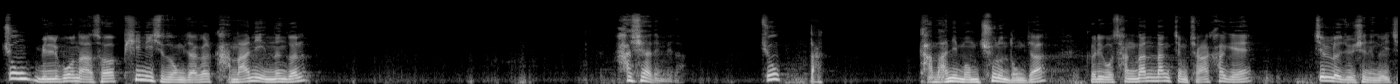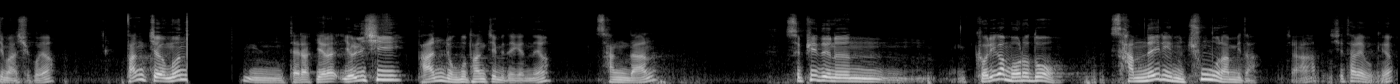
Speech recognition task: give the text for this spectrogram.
쭉 밀고 나서 피니시 동작을 가만히 있는 걸 하셔야 됩니다. 쭉 딱 가만히 멈추는 동작 그리고 상단 당점 정확하게 찔러주시는 거 잊지 마시고요. 당점은 음, 대략 10시 반 정도 당점이 되겠네요. 상단 스피드는 거리가 멀어도 3 내리면 충분합니다. 자, 시타를 해볼게요.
